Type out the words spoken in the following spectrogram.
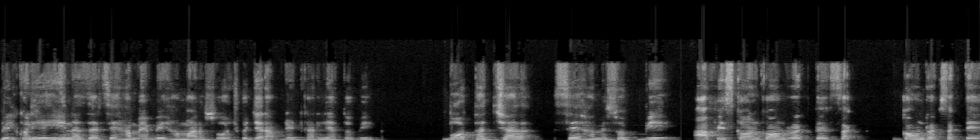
बिल्कुल यही नज़र से हमें भी हमारा सोच को जरा अपडेट कर लिया तो भी बहुत अच्छा से हमें सब भी ऑफ़िस कौन कौन रखते सक, कौन रख सकते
